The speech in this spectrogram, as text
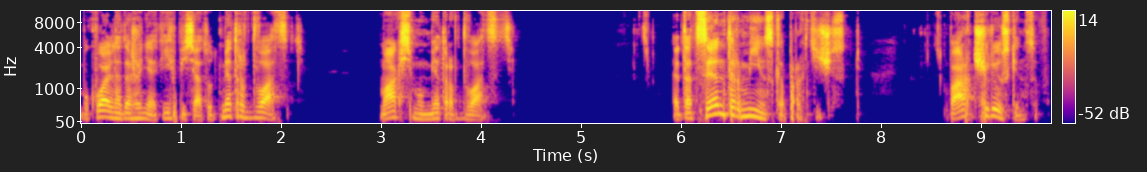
буквально даже нет, каких 50, тут метров 20, максимум метров 20. Это центр Минска практически. Парк Челюскинцев.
